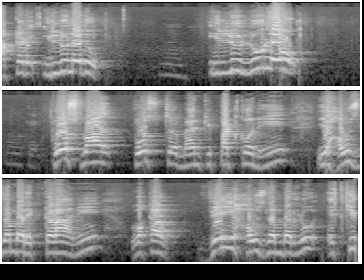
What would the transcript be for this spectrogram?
అక్కడ ఇల్లు లేదు. ఇల్లులు లేవు. పోస్ట్ మా పోస్ట్ మ్యాన్కి పట్టుకొని ఈ హౌస్ నంబర్ ఎక్కడా అని ఒక వెయ్యి హౌస్ నంబర్లు అయితే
